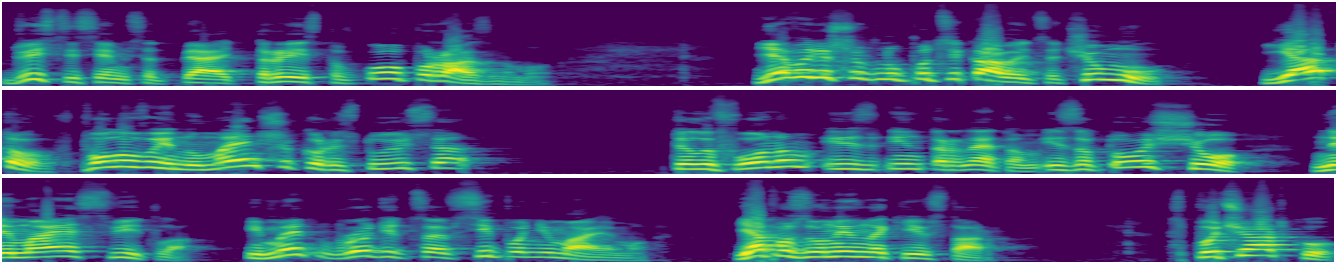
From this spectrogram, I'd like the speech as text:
275, 300, в кого по-разному. Я вирішив ну, поцікавитися, чому? Я то в половину менше користуюся телефоном і з інтернетом із-за того, що немає світла. І ми вроді це всі понімаємо. Я позвонив на Київстар. Спочатку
